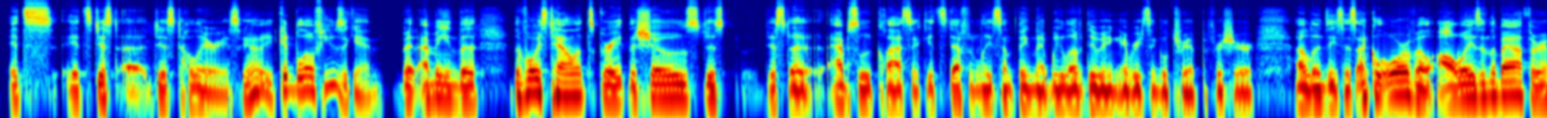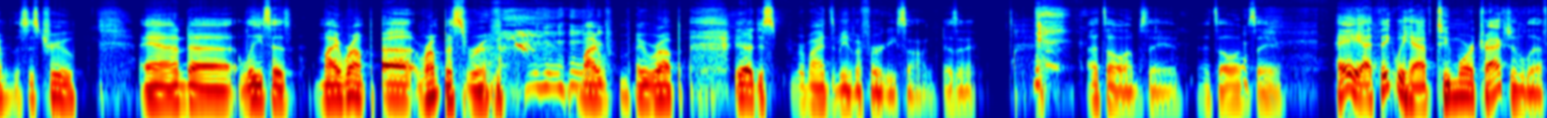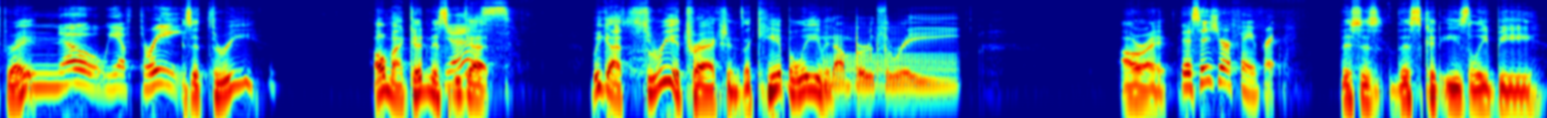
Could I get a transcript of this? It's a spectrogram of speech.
It's it's just uh, just hilarious. You know, you could blow a fuse again, but I mean the the voice talent's great. The show's just just a absolute classic. It's definitely something that we love doing every single trip for sure. Uh, Lindsay says Uncle Orville always in the bathroom. This is true, and uh, Lee says my rump uh, rumpus room. my my rump. Yeah, it just reminds me of a Fergie song, doesn't it? That's all I'm saying. That's all I'm saying. Hey, I think we have two more attractions left, right? no we have three Is it three? Oh my goodness, we got we got three attractions. I can't believe it. Number three. All right. this is your favorite This is this could easily be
